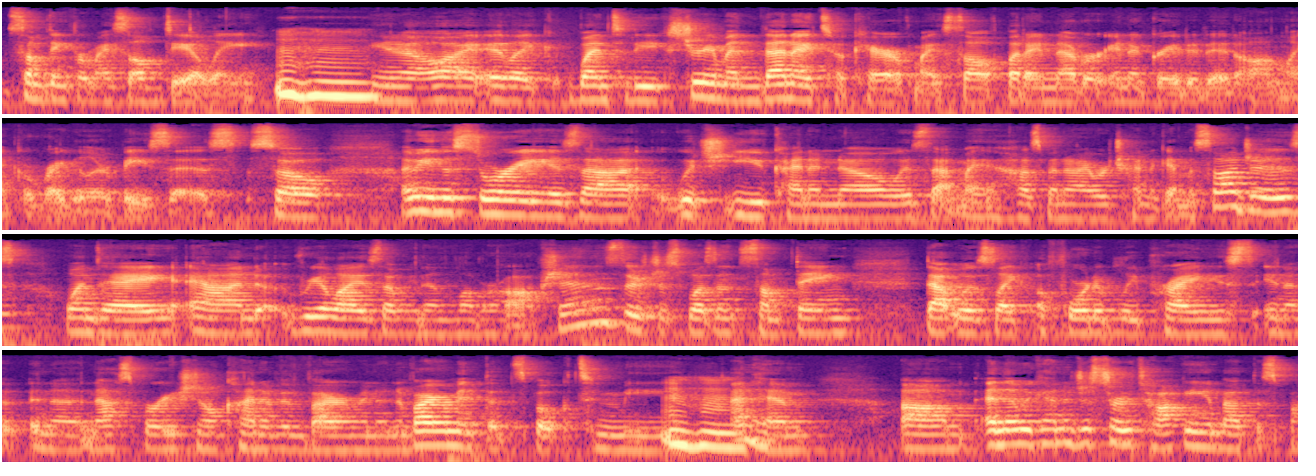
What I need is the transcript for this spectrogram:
something for myself daily. Mm-hmm. You know, I, I like went to the extreme and then I took care of myself, but I never integrated it on like a regular basis. So, I mean, the story is that, which you kind of know, is that my husband and I were trying to get massages one day and realized that we didn't love our options. There just wasn't something that was like affordably priced in, a, in an aspirational kind of environment, an environment that spoke to me Mhm. and him. Um, and then we kind of just started talking about the spa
